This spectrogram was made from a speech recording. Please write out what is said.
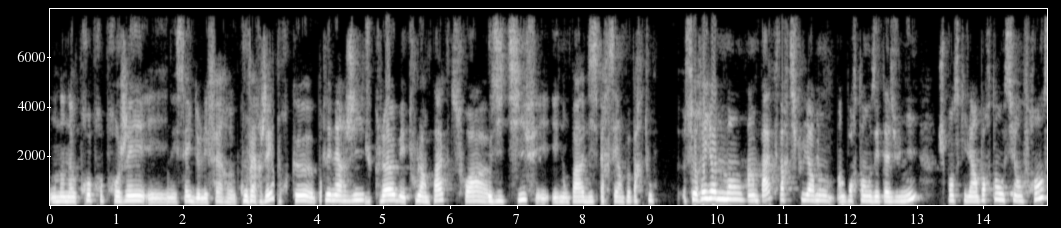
on a nos propres projets et on essaye de les faire euh, converger pour que l'énergie du club et tout l'impact soit positif et, non pas dispersé un peu partout. Ce rayonnement impact particulièrement important aux États-Unis. Je pense qu'il est important aussi en France.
